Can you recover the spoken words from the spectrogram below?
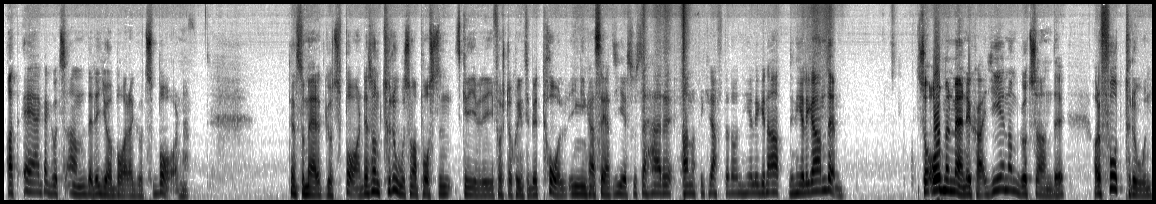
Att äga Guds ande, det gör bara Guds barn. Den som är ett Guds barn. Den som tror, som aposteln skriver i första Korinthierbrevet 12, ingen kan säga att Jesus är Herre annat bekraftad av den helige, den helige Ande. Så om en människa genom Guds ande har fått tron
